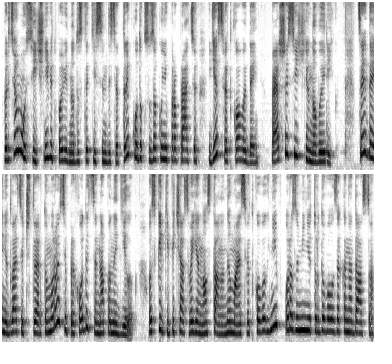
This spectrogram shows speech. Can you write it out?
При цьому у січні, відповідно до статті 73 Кодексу законів про працю, є святковий день. 1 січня новий рік. Цей день у 24-му році приходиться на понеділок, оскільки під час воєнного стану немає святкових днів у розумінні трудового законодавства,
